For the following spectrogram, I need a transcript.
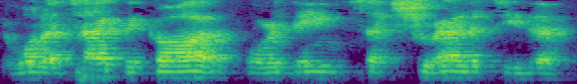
They want to attack the God ordained sexuality, the,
